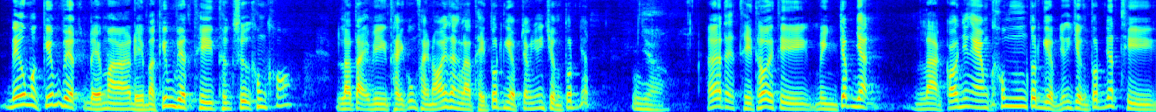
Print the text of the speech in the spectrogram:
Nếu mà kiếm việc để mà để mà kiếm việc thì thực sự không khó là tại vì thầy cũng phải nói rằng là thầy tốt nghiệp trong những trường tốt nhất. Dạ. Thế thì thôi thì mình chấp nhận là có những em không tốt nghiệp những trường tốt nhất thì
